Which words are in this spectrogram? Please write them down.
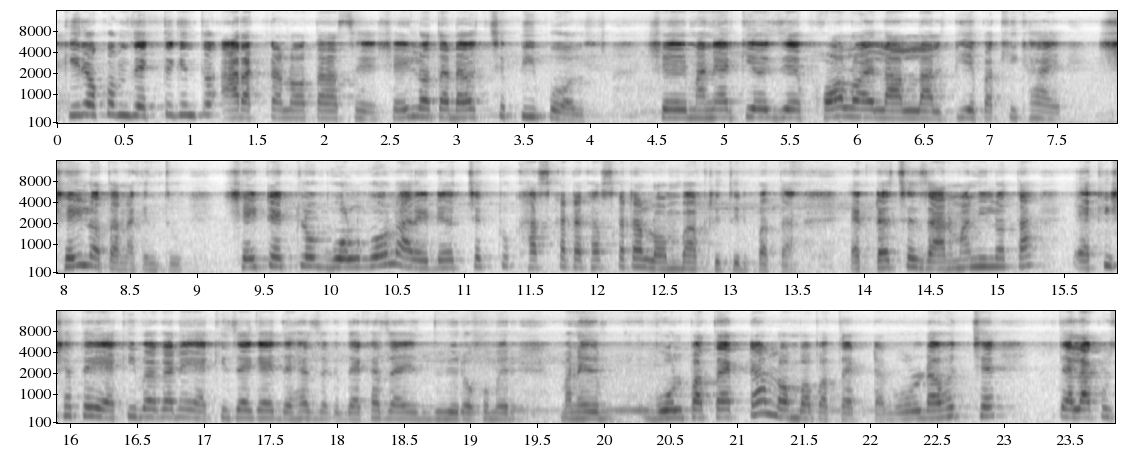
একই রকম দেখতে কিন্তু আর একটা লতা আছে, সেই লতাটা হচ্ছে পিপল। সে মানে আর কি ওই যে ফল হয়, লাল লাল টিয়ে পাখি খায়, সেই লতা না কিন্তু। সেইটা একটু গোল গোল আর এটা হচ্ছে একটু খাসকাটা খাসকাটা লম্বা আকৃতির পাতা। একটা হচ্ছে জার্মানি লতা একই সাথে একই বাগানে একই জায়গায় দেখা দেখা যায় দুই রকমের। মানে গোল পাতা একটা, লম্বা পাতা একটা। গোলটা হচ্ছে তেলাকুচ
